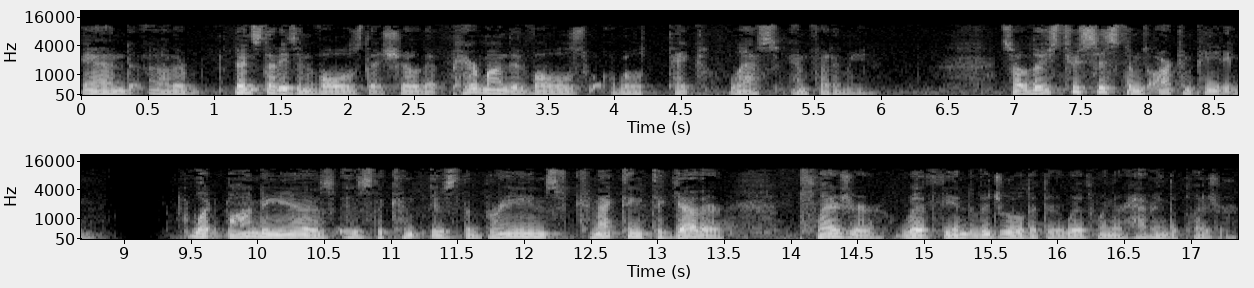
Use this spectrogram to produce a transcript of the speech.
And uh, there have been studies in voles that show that pair bonded voles will take less amphetamine. So these two systems are competing. What bonding is is the is the brains connecting together pleasure with the individual that they're with when they're having the pleasure.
